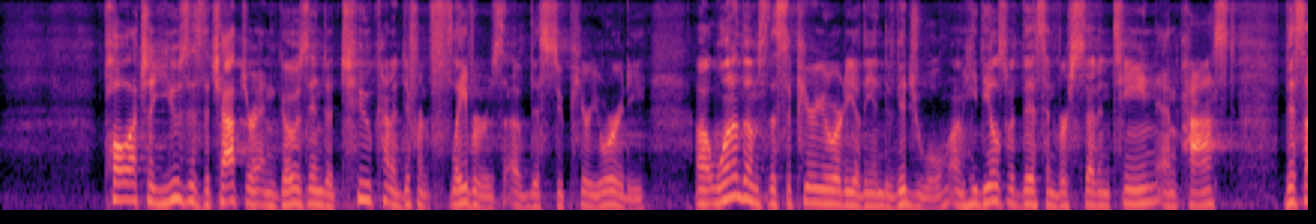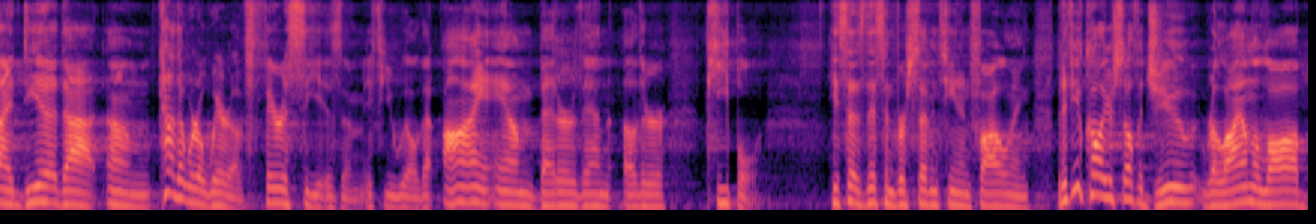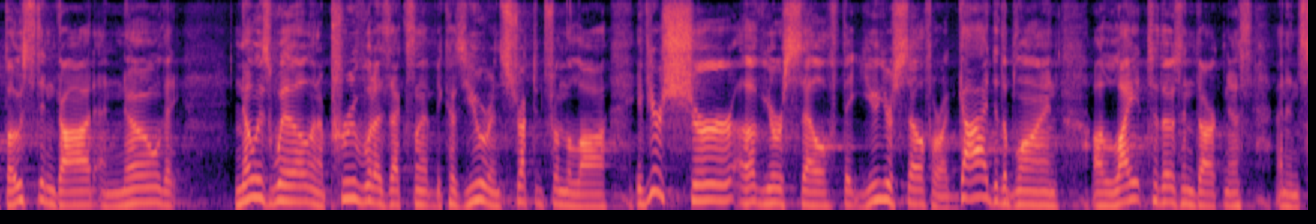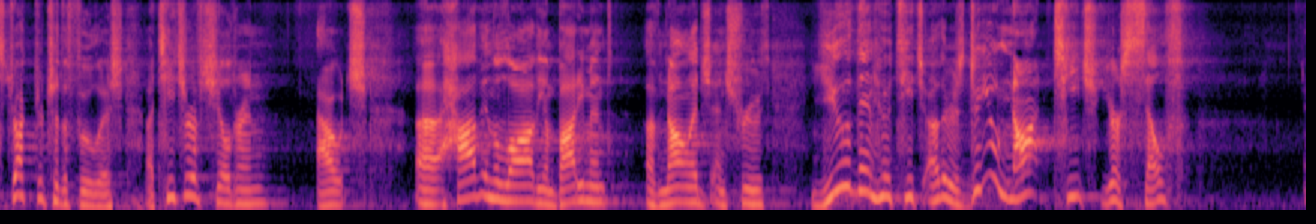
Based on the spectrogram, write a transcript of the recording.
Paul actually uses the chapter and goes into two kind of different flavors of this superiority. Uh, one of them is the superiority of the individual. Um, he deals with this in verse 17 and past. This idea that, um, kind of that we're aware of, Phariseeism, if you will, that I am better than other people. He says this in verse 17 and following. But if you call yourself a Jew, rely on the law, boast in God, and know that know his will and approve what is excellent because you are instructed from the law, if you're sure of yourself that you yourself are a guide to the blind, a light to those in darkness, an instructor to the foolish, a teacher of children, ouch, uh, have in the law the embodiment of knowledge and truth, you then who teach others, do you not teach yourself?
